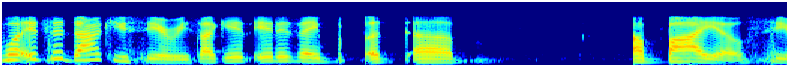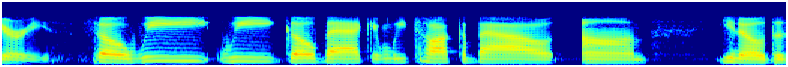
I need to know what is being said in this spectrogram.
Well it's a docu series like it it is a a a, a bio series. So we we go back and we talk about um you know the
